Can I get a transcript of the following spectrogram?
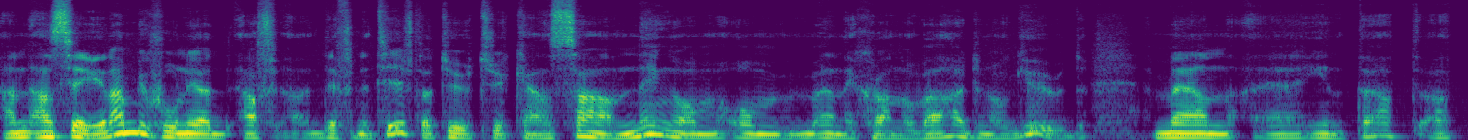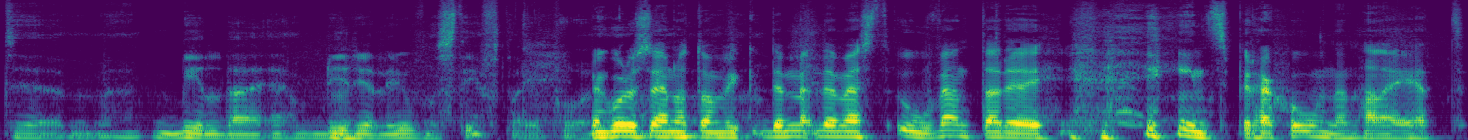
Han, hans egen ambition är definitivt att uttrycka en sanning om, om människan och världen och Gud. Men eh, inte att, att eh, bilda, eh, bli mm. religionsstiftare. På, Men går det att säga något om den, mest oväntade inspirationen han har gett?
